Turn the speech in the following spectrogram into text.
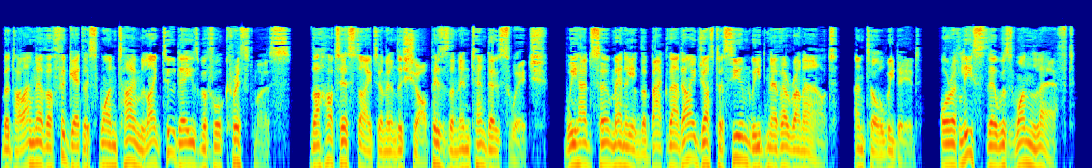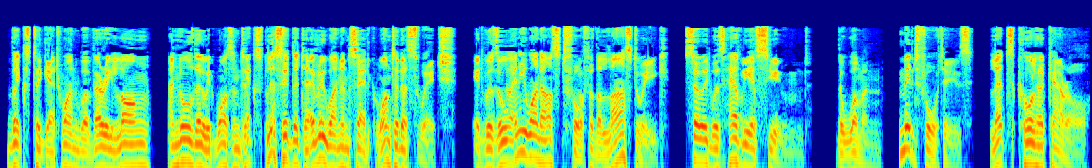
But I'll never forget this one time like two days before Christmas. The hottest item in the shop is the Nintendo Switch. We had so many in the back that I just assumed we'd never run out, until we did. Or at least there was one left. The to get one were very long, and although it wasn't explicit that everyone in SEDC wanted a Switch, it was all anyone asked for for the last week, so it was heavily assumed. The woman, mid-40s, let's call her Carol,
